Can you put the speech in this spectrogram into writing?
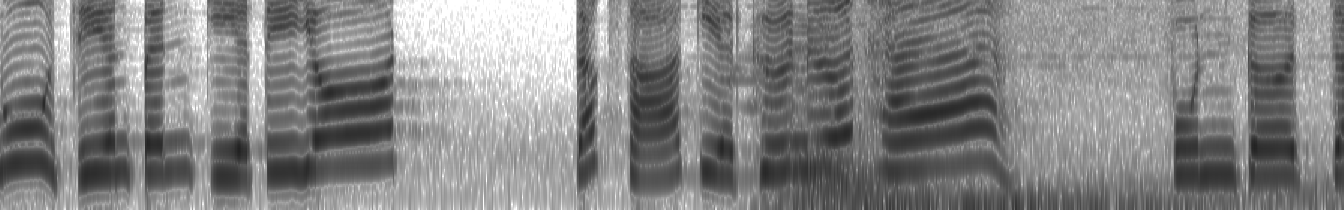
มู่เจียนเป็นเกียรติยศ รักษาเกียรติคือเนื้อแท้ ฝุ่นเกิดจ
